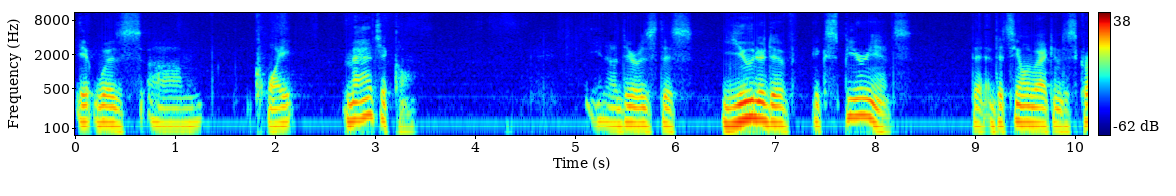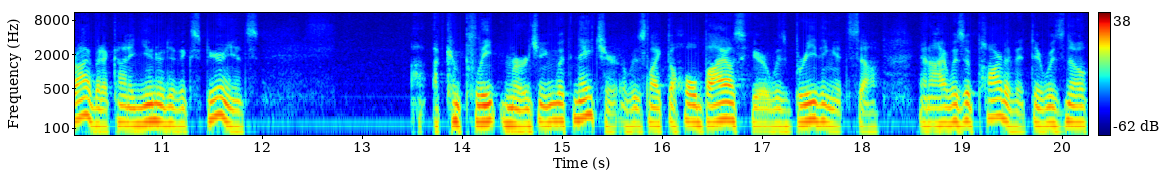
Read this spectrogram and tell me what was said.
it was um, quite magical. You know, there was this unitive experience that, that's the only way I can describe it, a kind of unitive experience, a, a complete merging with nature. It was like the whole biosphere was breathing itself, and I was a part of it. There was no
